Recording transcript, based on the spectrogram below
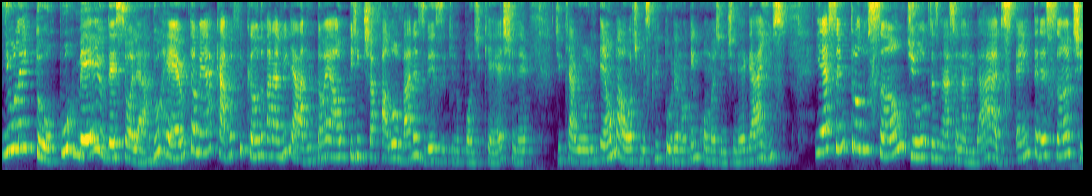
e o leitor, por meio desse olhar do Harry, também acaba ficando maravilhado. Então é algo que a gente já falou várias vezes aqui no podcast, né? De que a Rowling é uma ótima escritora, não tem como a gente negar isso. E essa introdução de outras nacionalidades é interessante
